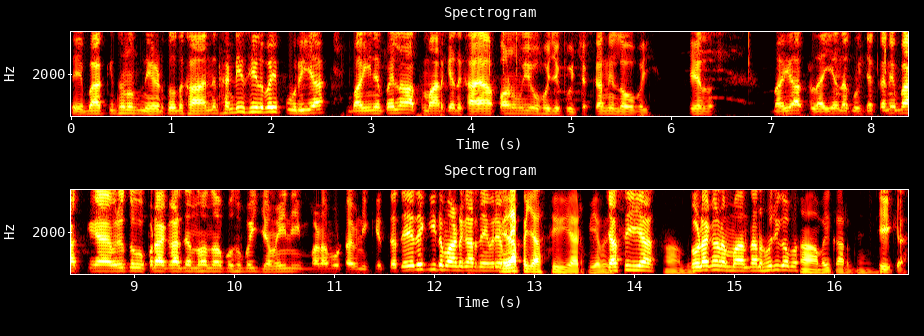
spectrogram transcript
ਤੇ ਬਾਕੀ ਤੁਹਾਨੂੰ ਨੇੜ ਤੋਂ ਦਿਖਾ ਨੇ ਠੰਡੀ ਸੀਲ ਬਈ ਪੂਰੀ ਆ। ਬਾਈ ਨੇ ਪਹਿਲਾਂ ਹੱਥ ਮਾਰ ਕੇ ਦਿਖਾਇਆ ਆਪਾਂ ਨੂੰ ਵੀ ਉਹੋ ਜਿਹੇ ਕੋਈ ਚੱਕਰ ਨਹੀਂ ਲਓ ਬਈ। ਫੇਰ ਬਾਈ ਹੱਥ ਲਾਈ ਜਾਂਦਾ ਕੋਈ ਚੱਕਰ ਨਹੀਂ। ਬਾਕੀ ਐਵਰੇ ਤੋਂ ਉਪਰਾ ਕਰ ਜਾਂਦਾ ਹੁੰਦਾ ਪੁੱਛ ਬਈ ਜਮੇ ਹੀ ਨਹੀਂ ਮਾੜਾ ਮੋਟਾ ਵੀ ਨਹੀਂ ਕੀਤਾ। ਤੇ ਇਹਦੇ ਕੀ ਡਿਮਾਂਡ ਕਰਦੇ ਆ ਵੀਰੇ ਇਹਦਾ 85000 ਰੁਪਿਆ ਬਈ। 85000 ਹਾਂ ਬਈ। ਥੋੜਾ ਘਣਾ ਮਾਨਦਾਨ ਹੋ ਜਾਊਗਾ ਹਾਂ ਬਈ ਕਰਦੇ ਠੀਕ ਹੈ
